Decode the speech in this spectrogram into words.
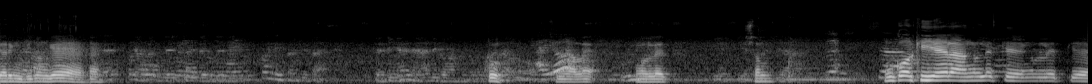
Garing bingung ge. Tuh, sinyalnya ngelit. Sem. Engko kiye lah ngelit ke, ngelit ke.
